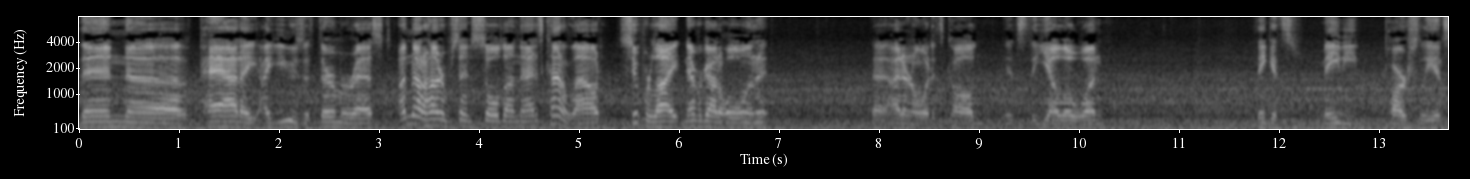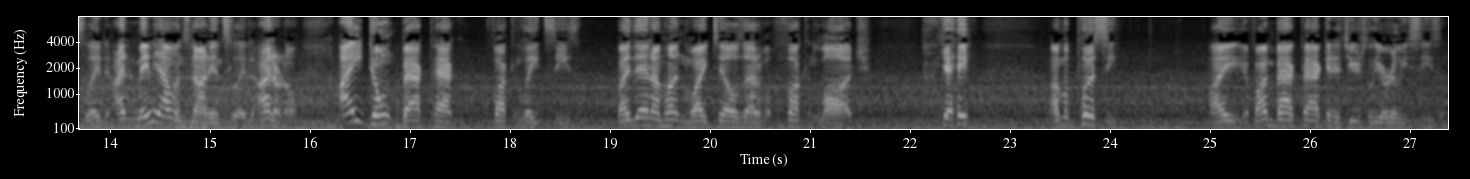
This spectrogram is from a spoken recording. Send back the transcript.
then uh, pad, I, I use a Thermarest. I'm not 100% sold on that. It's kind of loud, super light, never got a hole in it. Uh, I don't know what it's called. It's the yellow one. I think it's maybe partially insulated. I, maybe that one's not insulated. I don't know. I don't backpack fucking late season. By then, I'm hunting whitetails out of a fucking lodge. Okay, I'm a pussy. I if I'm backpacking, it's usually early season.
